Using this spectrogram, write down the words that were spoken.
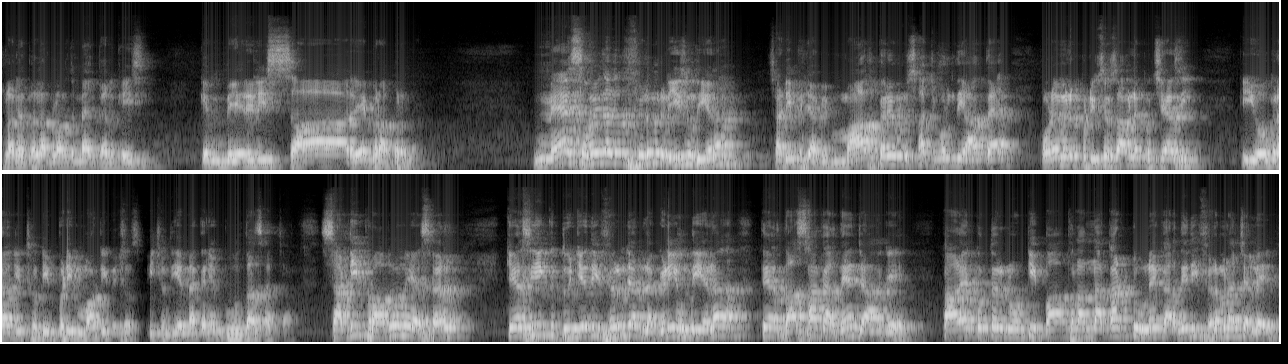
ਫਲਾਣੇ ਪਹਿਲਾਂ ਬੁਲਾ ਲਓ ਤੇ ਮੈਂ ਗੱਲ ਕਹੀ ਸੀ ਕਿ ਮੇਰੇ ਲਈ ਸਾਰੇ ਬਰਾਬਰ ਨੇ। ਮੈਂ ਸਮਝਦਾ ਜਦ ਫਿਲਮ ਰਿਲੀਜ਼ ਹੁੰਦੀ ਹੈ ਨਾ ਸਾਡੀ ਪੰਜਾਬੀ ਮਾਫ ਕਰੇ ਮੈਨੂੰ ਸੱਚ ਬੋਲਣ ਦੀ ਆਦਤ ਹੈ। ਹੁਣੇ ਮੈਨੂੰ ਪ੍ਰੋਡਿਊਸਰ ਸਾਹਿਬ ਨੇ ਪੁੱਛਿਆ ਸੀ ਕਿ ਯੋਗਰਾਜ ਜੀ ਤੁਹਾਡੀ ਬੜੀ ਮੋਟੀਵੇਸ਼ਨ ਸਪੀਚ ਹੁੰਦੀ ਹੈ। ਮੈਂ ਕਹਿੰਦੀ ਬੋਲਦਾ ਸੱਚ ਆ। ਸਾਡੀ ਪ੍ਰੋਬਲਮ ਇਹ ਹੈ ਸਰ ਕਿ ਅਸੀਂ ਇੱਕ ਦੂਜੇ ਦੀ ਫਿਲਮ ਜਦ ਲੱਗਣੀ ਹੁੰਦੀ ਹੈ ਨਾ ਤੇ ਅਰਦਾਸਾਂ ਕਰਦੇ ਹਾਂ ਜਾ ਕੇ। ਕਾਲੇ ਕੁੱਤਰ ਰੋਟੀ ਪਾ, ਫਲਾਨਾ ਕਰ ਟੂਨੇ ਕਰਦੇ ਦੀ ਫਿਲਮ ਨਾ ਚੱਲੇ।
